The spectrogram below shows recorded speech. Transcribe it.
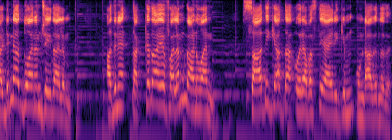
കഠിനാധ്വാനം ചെയ്താലും അതിന് തക്കതായ ഫലം കാണുവാൻ സാധിക്കാത്ത ഒരവസ്ഥയായിരിക്കും ഉണ്ടാകുന്നത്.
